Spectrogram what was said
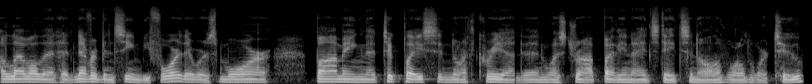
a level that had never been seen before. There was more bombing that took place in North Korea than was dropped by the United States in all of World War II.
